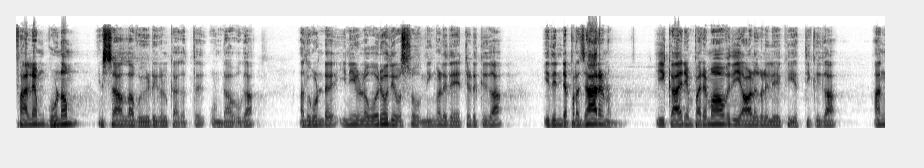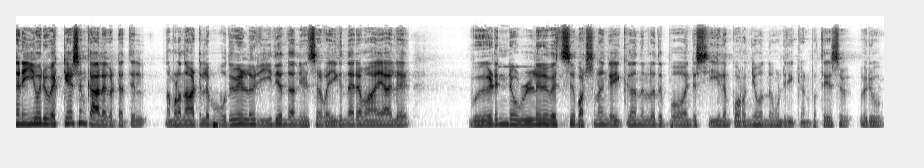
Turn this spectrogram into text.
ഫലം ഗുണം ഇൻഷാല്ല വീടുകൾക്കകത്ത് ഉണ്ടാവുക. അതുകൊണ്ട് ഇനിയുള്ള ഓരോ ദിവസവും നിങ്ങളിത് ഏറ്റെടുക്കുക. ഇതിന്റെ പ്രചാരണം ഈ കാര്യം പരമാവധി ആളുകളിലേക്ക് എത്തിക്കുക. അങ്ങനെ ഈ ഒരു വെക്കേഷൻ കാലഘട്ടത്തിൽ നമ്മുടെ നാട്ടിൽ പൊതുവെയുള്ള ഒരു രീതി എന്താണെന്ന് ചോദിച്ചാൽ വൈകുന്നേരമായാൽ വീടിന്റെ ഉള്ളിൽ വെച്ച് ഭക്ഷണം കഴിക്കുക എന്നുള്ളത് ഇപ്പോൾ അതിന്റെ ശീലം കുറഞ്ഞു വന്നുകൊണ്ടിരിക്കുകയാണ്. പ്രത്യേകിച്ച് ഒരു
